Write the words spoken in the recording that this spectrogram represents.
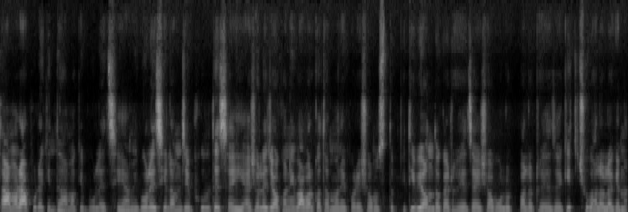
তা আমার আপুরা কিন্তু আমাকে বলেছে। আমি বলেছিলাম যে ভুলতে চাই। আসলে যখনই বাবার কথা মনে পড়ে, সমস্ত পৃথিবী অন্ধকার হয়ে যায়, সব উলট পালট হয়ে যায়, কিচ্ছু ভালো লাগে না।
